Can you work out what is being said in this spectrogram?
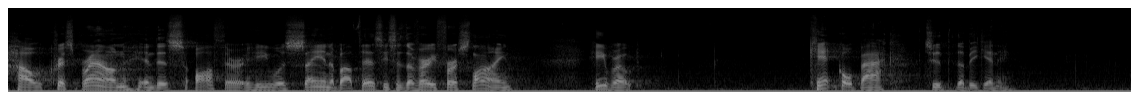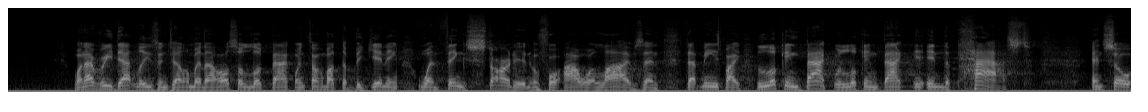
how Chris Brown, in this author, he was saying about this. He says the very first line he wrote, can't go back to the beginning. When I read that, ladies and gentlemen, I also look back when talking about the beginning, when things started for our lives. And that means by looking back, we're looking back in the past and so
